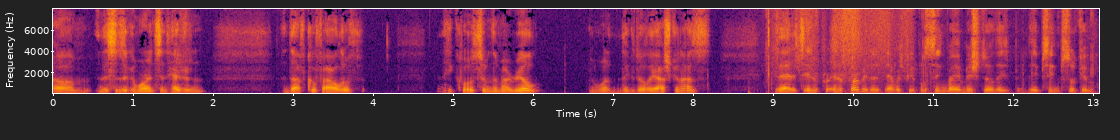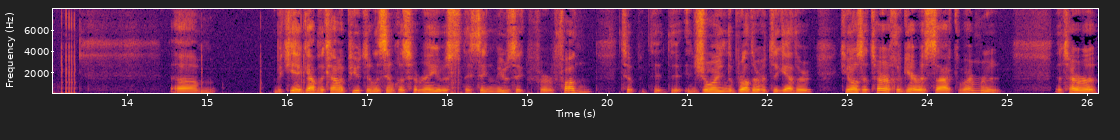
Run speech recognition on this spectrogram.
Um, this is a Gemara in Sanhedrin, Daf Kuf Aleph. He quotes from the Maharil, the Gedolei Ashkenaz, that it's inappropriate that, which people sing by a Mishnah, they, they sing psukim. Um, they sing music for fun to, to enjoying the brotherhood together. The Torah,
